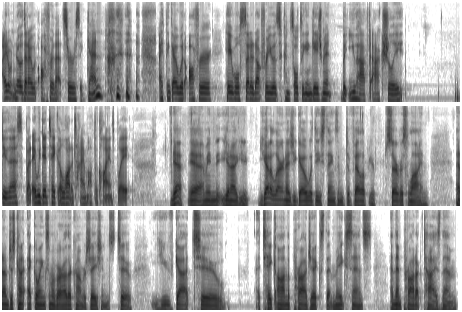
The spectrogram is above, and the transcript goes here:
I don't know that I would offer that service again. I think I would offer, hey, we'll set it up for you as a consulting engagement, but you have to actually do this. But we did take a lot of time off the client's plate. Yeah, yeah. I mean, you know, you you got to learn as you go with these things and develop your service line. And I'm just kind of echoing some of our other conversations too. You've got to uh, take on the projects that make sense and then productize them.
